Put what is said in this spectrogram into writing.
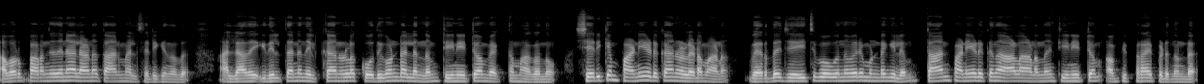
അവർ പറഞ്ഞതിനാലാണ് താൻ മത്സരിക്കുന്നത്. അല്ലാതെ ഇതിൽ തന്നെ നിൽക്കാനുള്ള കൊതി കൊണ്ടല്ലെന്നും ടീനീറ്റോം വ്യക്തമാകുന്നു. ശരിക്കും പണിയെടുക്കാനുള്ള ഇടമാണ് വെറുതെ ജയിച്ചു പോകുന്നവരുമുണ്ടെങ്കിലും താൻ പണിയെടുക്കുന്ന ആളാണെന്ന് ടീനീറ്റോം അഭിപ്രായപ്പെടുന്നുണ്ട്.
